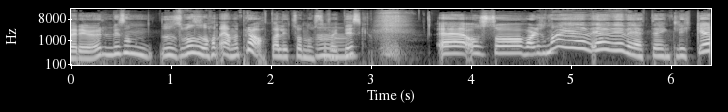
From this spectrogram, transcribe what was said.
dere gjør? Liksom, han ene prata litt sånn også, faktisk. Eh, og så var de sånn, nei, jeg, jeg, jeg vet egentlig ikke.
